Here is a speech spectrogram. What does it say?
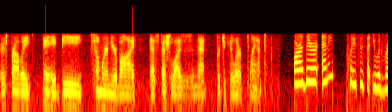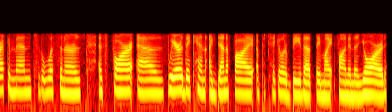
there's probably a bee somewhere nearby that specializes in that particular plant. Are there any places that you would recommend to the listeners as far as where they can identify a particular bee that they might find in their yard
